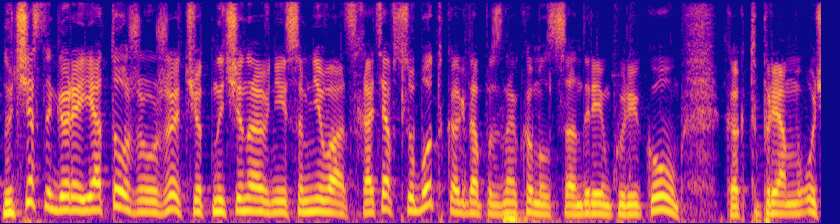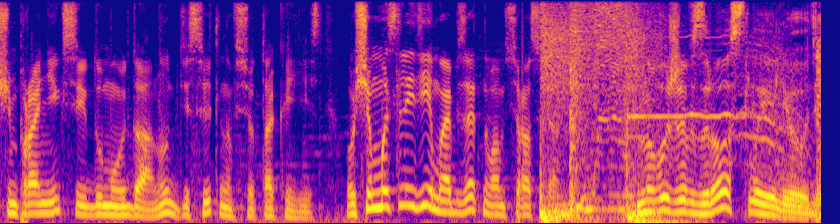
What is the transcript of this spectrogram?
Но, честно говоря, я тоже уже что-то начинаю в ней сомневаться. Хотя в субботу, когда познакомился с Андреем Куряковым, как-то прям очень проникся и думаю, да, ну действительно все так и есть. В общем, мы следим и обязательно вам все расскажем. Но вы же взрослые люди.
